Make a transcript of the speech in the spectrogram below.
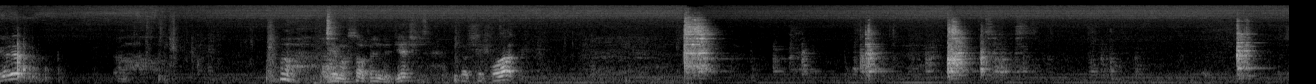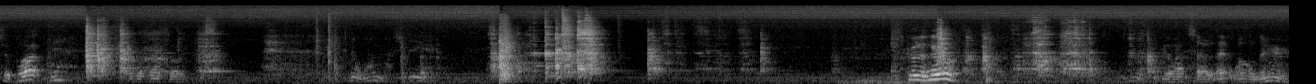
Get it? Gave myself indigestion. That's the flat. Sit flat? Yeah. How about that side? You don't want much, do you? As good as new? Go outside of that well there.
